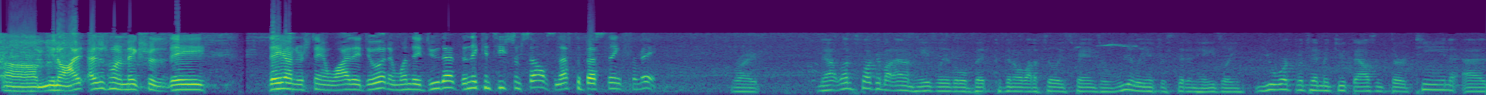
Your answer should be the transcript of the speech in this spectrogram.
um, you know, I, I just want to make sure that they they understand why they do it, and when they do that, then they can teach themselves, and that's the best thing for me. Right. Now let's talk about Adam Haseley a little bit because I know a lot of Phillies fans are really interested in Haseley. You worked with him in 2013 as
